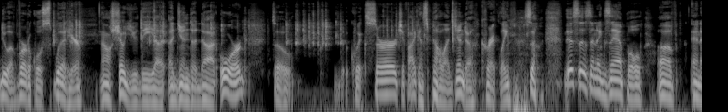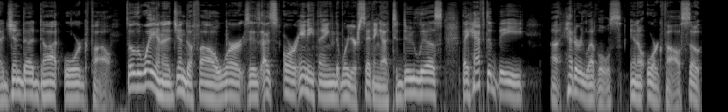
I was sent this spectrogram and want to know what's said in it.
do a vertical split here, I'll show you the uh, agenda.org. So do a quick search if I can spell agenda correctly. So this is an example of an agenda.org file. So the way an agenda file works is, as or anything that where you're setting a to-do list, they have to be uh, header levels in an org file. So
